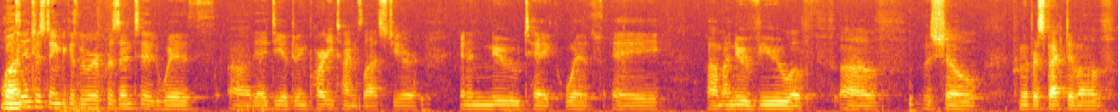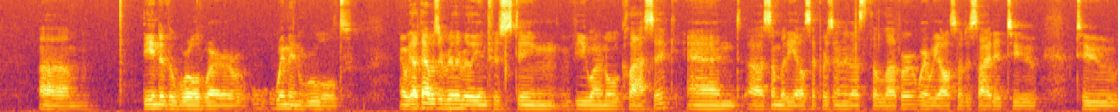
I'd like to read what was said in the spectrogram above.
Well, it's interesting because we were presented with uh, the idea of doing party times last year in a new take with a um, a new view of of the show from the perspective of um, the end of the world where women ruled. And we thought that was a really, really interesting view on an old classic. And uh, somebody else had presented us The Lover, where we also decided to to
